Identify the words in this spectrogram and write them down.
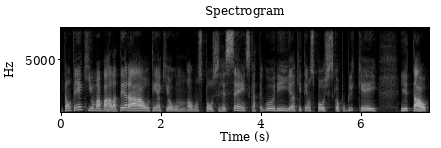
Então tem aqui uma barra lateral, tem aqui algum, alguns posts recentes, categoria, aqui tem os posts que eu publiquei e tal.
